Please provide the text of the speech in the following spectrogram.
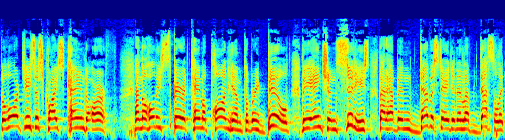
The Lord Jesus Christ came to earth, and the Holy Spirit came upon him to rebuild the ancient cities that have been devastated and left desolate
